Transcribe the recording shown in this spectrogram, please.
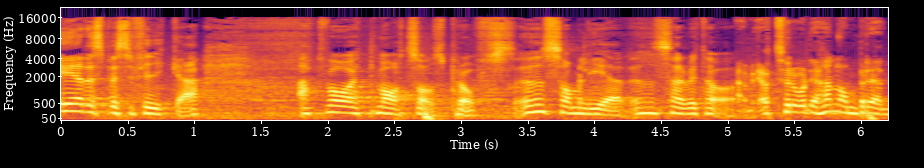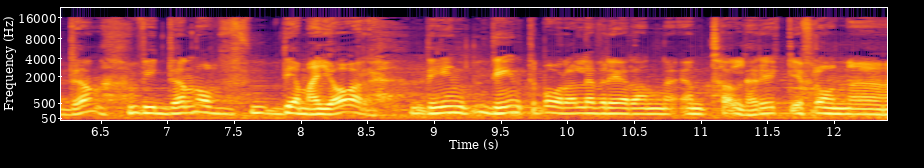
är det specifika? Att vara ett matsalsproffs, en sommelier, en servitör? Jag tror det handlar om bredden, vidden av det man gör. Det är, det är inte bara att leverera en, en tallrik ifrån eh,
